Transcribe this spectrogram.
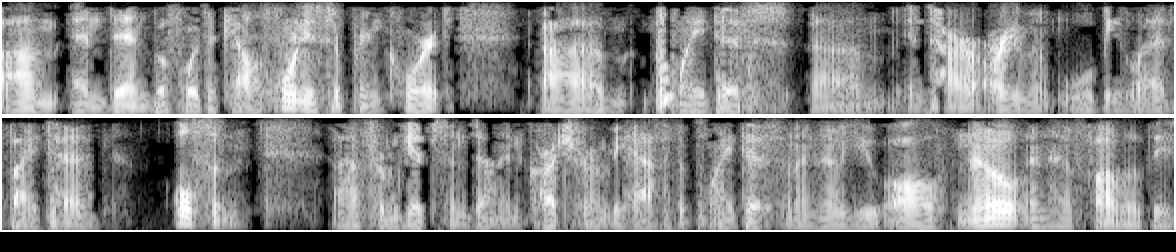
um, and then before the California Supreme Court, um, plaintiffs' um, entire argument will be led by Ted Olson uh, from Gibson, Dunn and Crutcher on behalf of the plaintiffs, and I know you all know and have followed these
